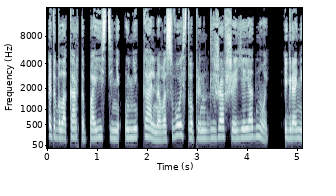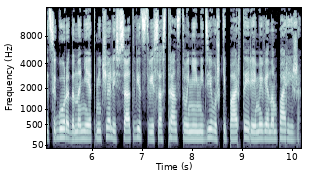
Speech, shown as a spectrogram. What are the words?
Это была карта поистине уникального свойства, принадлежавшая ей одной, и границы города на ней отмечались в соответствии со странствованиями девушки по артериям и венам Парижа.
